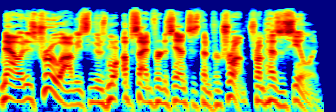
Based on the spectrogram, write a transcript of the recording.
Now, it is true, obviously, there's more upside for DeSantis than for Trump. Trump has a ceiling.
